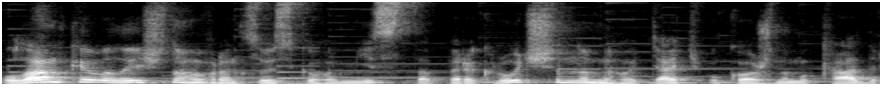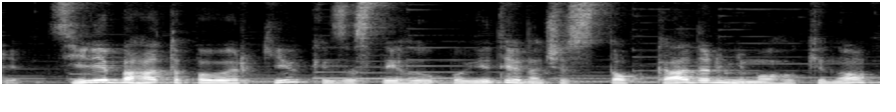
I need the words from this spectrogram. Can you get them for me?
Уламки величного французького міста перекручено миготять у кожному кадрі. Цілі багатоповерхівки застигли у повітрі, наче стоп-кадр німого кіно,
